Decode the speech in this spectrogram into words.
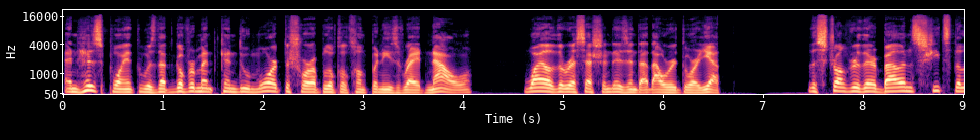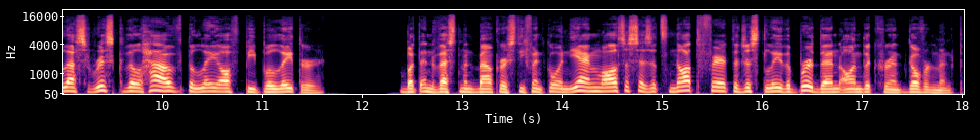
and his point was that government can do more to shore up local companies right now, while the recession isn't at our door yet. The stronger their balance sheets, the less risk they'll have to lay off people later. But investment banker Stephen CuUnjieng also says it's not fair to just lay the burden on the current government.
